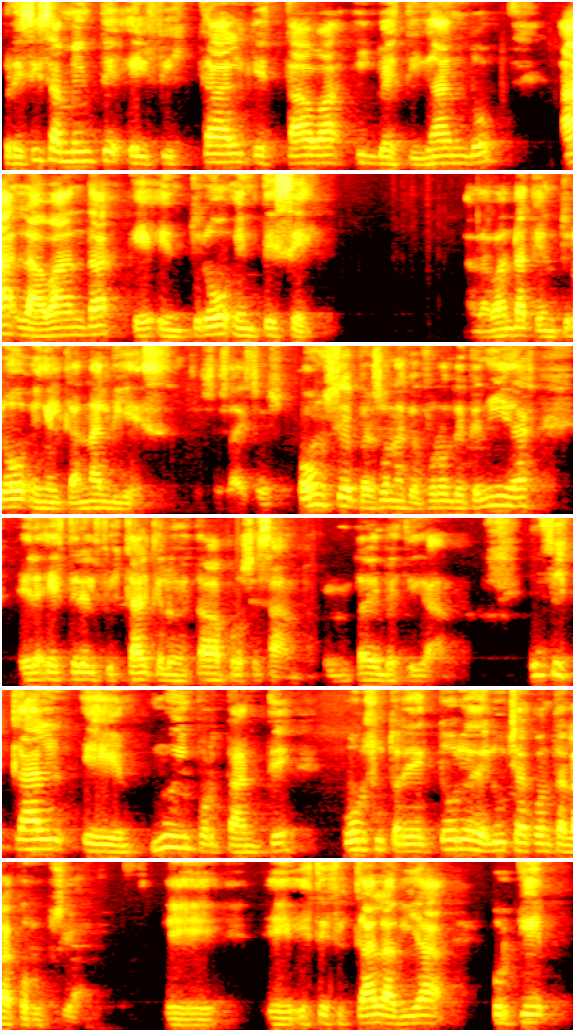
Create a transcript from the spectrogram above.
precisamente el fiscal que estaba investigando a la banda que entró en TC, a la banda que entró en el Canal 10. Entonces, a esos 11 personas que fueron detenidas, este era el fiscal que los estaba procesando, que los estaba investigando. Un fiscal eh, muy importante por su trayectoria de lucha contra la corrupción. Eh, eh, este fiscal había, porque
